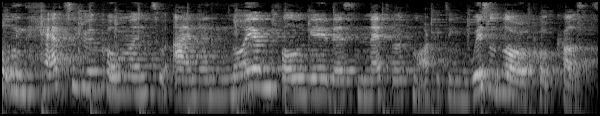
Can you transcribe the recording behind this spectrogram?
und herzlich willkommen zu einer neuen Folge des Network Marketing Whistleblower Podcasts.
